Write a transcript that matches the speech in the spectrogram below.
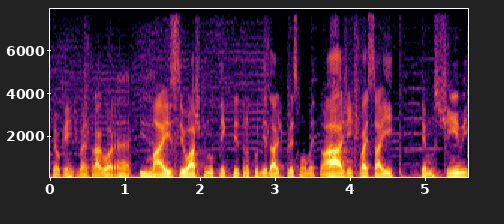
que é o que a gente vai entrar agora. É, e- Mas eu acho que não tem que ter tranquilidade pra esse momento, não. Ah, a gente vai sair, temos time,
